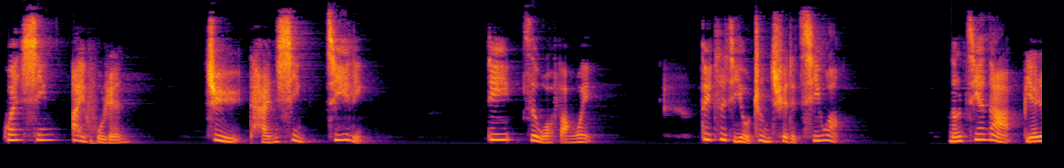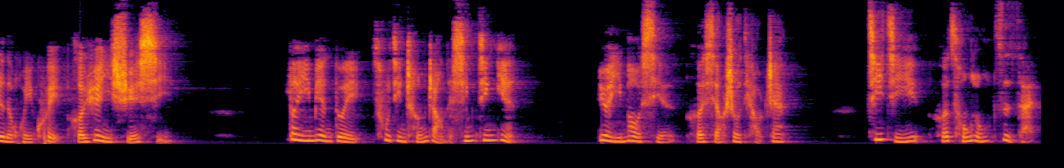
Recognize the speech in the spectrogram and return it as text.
关心爱护人，具弹性机灵。自我防卫，对自己有正确的期望，能接纳别人的回馈和愿意学习，乐意面对促进成长的新经验，愿意冒险和享受挑战，积极和从容自在，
